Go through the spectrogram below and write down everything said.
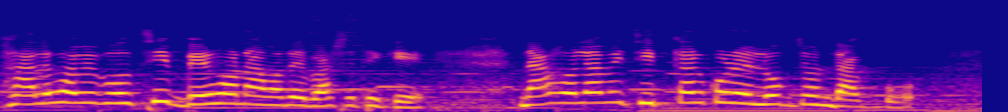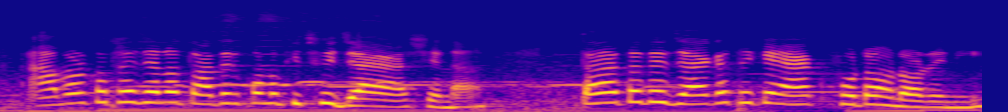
ভালোভাবে বলছি বের হন আমাদের বাসা থেকে। না হলে আমি চিৎকার করে লোকজন ডাকবো। আমার কথা যেন তাদের কোনো কিছুই যায় আসে না। তারা তাদের জায়গা থেকে এক ফোঁটাও নড়েনি।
